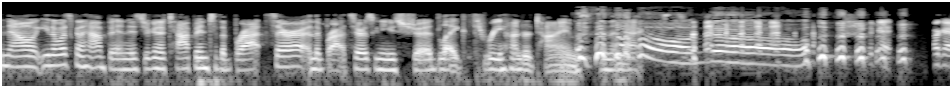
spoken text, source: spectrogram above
now you know what's going to happen is you're going to tap into the brat Sarah, and the brat Sarah is going to use should like 300 times in the next. oh no! okay. Okay,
